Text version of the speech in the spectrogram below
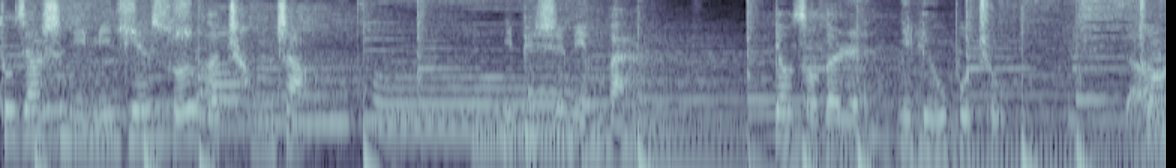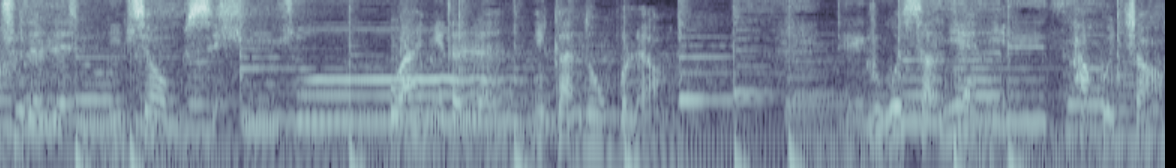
都将是你明天所有的成长。你必须明白，要走的人你留不住，装睡的人你叫不醒，不爱你的人你感动不了。如果想念你，他会找；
